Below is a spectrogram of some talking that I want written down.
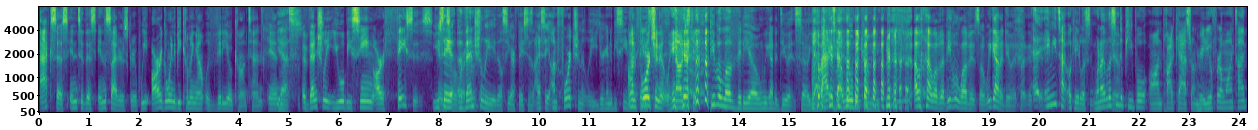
access into this insiders group, we are going to be coming out with video content. And Yes. eventually you will be seeing our faces. You say some of our content. eventually they'll see our faces. I say unfortunately you're going to be seeing. our faces. Unfortunately. no, I'm just kidding. People love video and we got to do it. So yeah, that, that will be coming. I, I love that. People love it, so we got to do it. But it's At anytime. Okay, listen. When I listen to people on podcasts or on radio Mm-hmm. for a long time,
